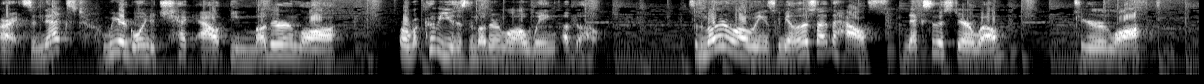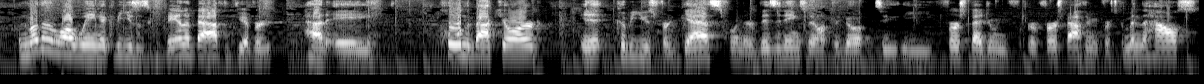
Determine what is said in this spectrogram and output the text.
All right, so next we are going to check out the mother-in-law, or what could be used as the mother-in-law wing of the home. So the mother-in-law wing is gonna be on the other side of the house, next to the stairwell, to your loft. And the mother-in-law wing, it could be used as a cabana bath if you ever had a pool in the backyard. It could be used for guests for when they're visiting, so they don't have to go up to the first bedroom or first bathroom when you first come in the house.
